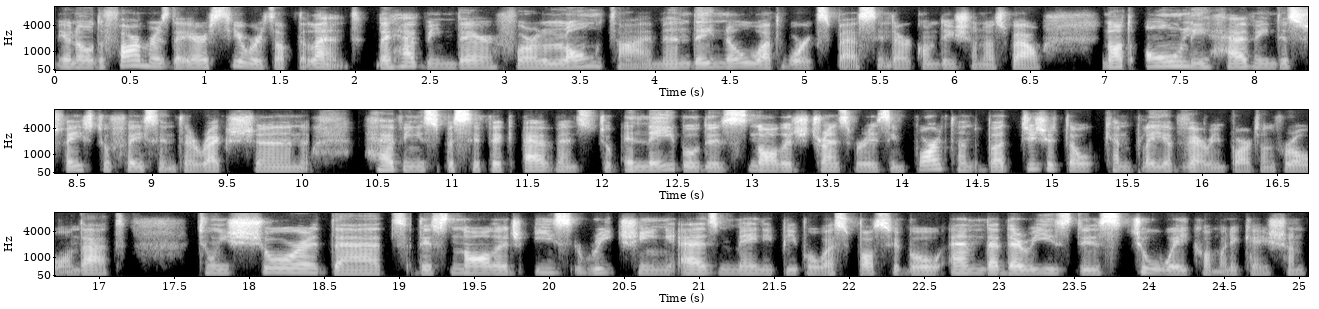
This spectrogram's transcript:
you know, the farmers, they are stewards of the land. They have been there for a long time and they know what works best in their condition as well. Not only having this face-to-face interaction, having specific events to enable this knowledge transfer is important, but digital can play a very important role on that to ensure that this knowledge is reaching as many people as possible and that there is this two-way communication.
